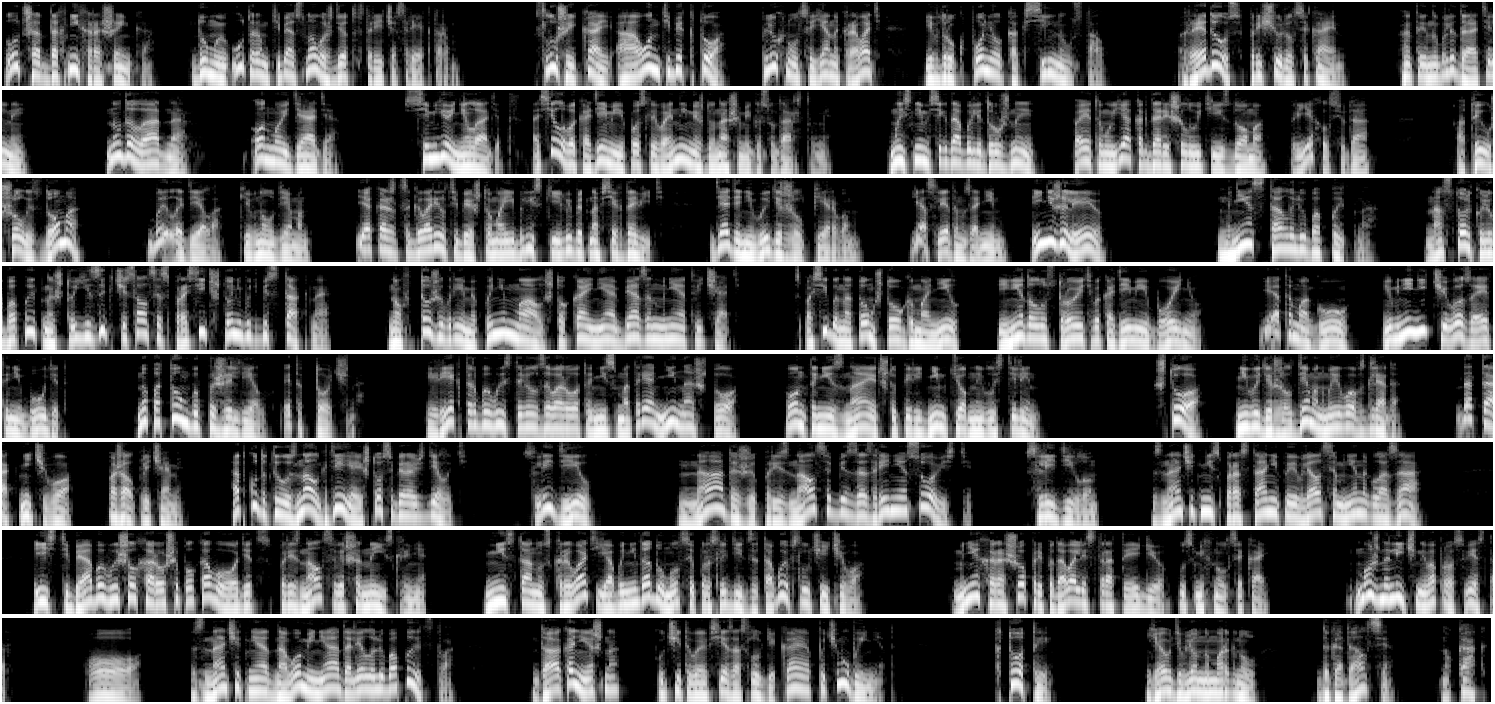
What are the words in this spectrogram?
Лучше отдохни хорошенько. Думаю, утром тебя снова ждет встреча с ректором. «Слушай, Кай, а он тебе кто?» Плюхнулся я на кровать и вдруг понял, как сильно устал. «Редеус?» — прищурился Каин. А ты наблюдательный. Ну да ладно. Он мой дядя. С семьей не ладит, а сел в академии после войны между нашими государствами. Мы с ним всегда были дружны, поэтому я, когда решил уйти из дома, приехал сюда. А ты ушел из дома? Было дело, кивнул демон. Я, кажется, говорил тебе, что мои близкие любят на всех давить. Дядя не выдержал первым. Я следом за ним. И не жалею. Мне стало любопытно. Настолько любопытно, что язык чесался спросить что-нибудь бестактное, но в то же время понимал, что Кай не обязан мне отвечать. Спасибо на том, что угомонил и не дал устроить в академии бойню. Я-то могу, и мне ничего за это не будет. Но потом бы пожалел, это точно. И ректор бы выставил за ворота, несмотря ни на что. Он-то не знает, что перед ним темный властелин. «Что?» — не выдержал демон моего взгляда. «Да так, ничего», — пожал плечами. «Откуда ты узнал, где я и что собираюсь делать?» «Следил». «Надо же!» — признался без зазрения совести. Следил он. «Значит, неспроста не появлялся мне на глаза». «Из тебя бы вышел хороший полководец», — признал совершенно искренне. «Не стану скрывать, я бы не додумался проследить за тобой в случае чего». «Мне хорошо преподавали стратегию», — усмехнулся Кай. «Можно личный вопрос, Вестер?» «О, значит, ни одного меня одолело любопытство». «Да, конечно. Учитывая все заслуги Кая, почему бы и нет?» «Кто ты?» Я удивленно моргнул. «Догадался? Но как?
